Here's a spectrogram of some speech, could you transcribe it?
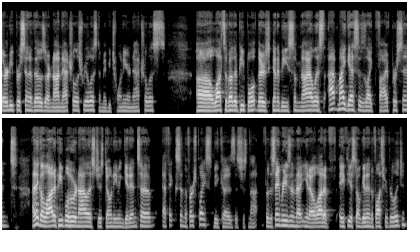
30% of those are non naturalist realists, and maybe 20 are naturalists. Uh, lots of other people, there's going to be some nihilists. I, my guess is like 5%. I think a lot of people who are nihilists just don't even get into ethics in the first place because it's just not for the same reason that, you know, a lot of atheists don't get into philosophy of religion.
